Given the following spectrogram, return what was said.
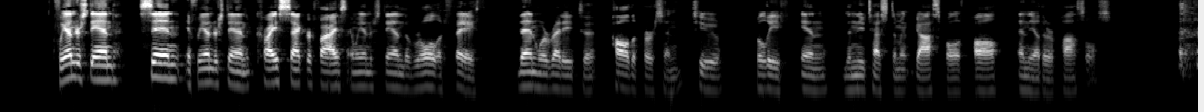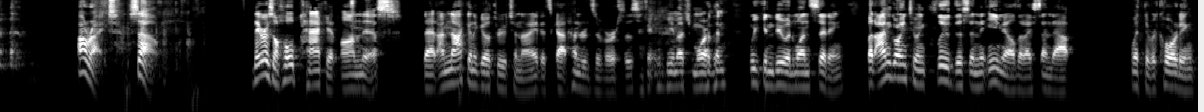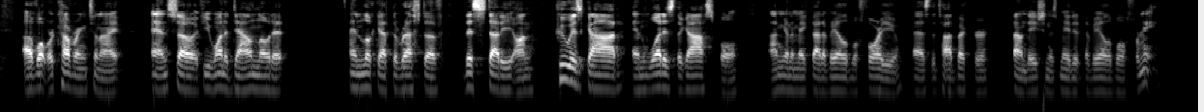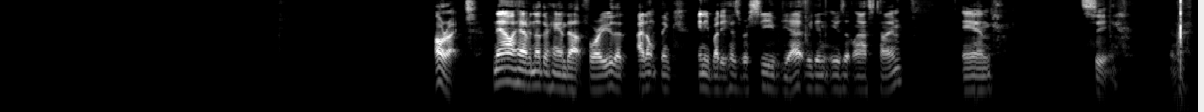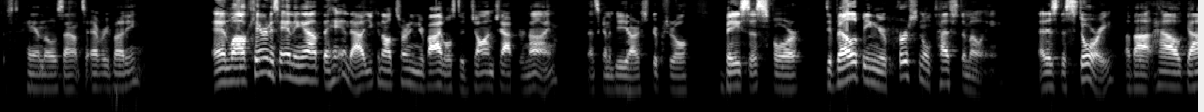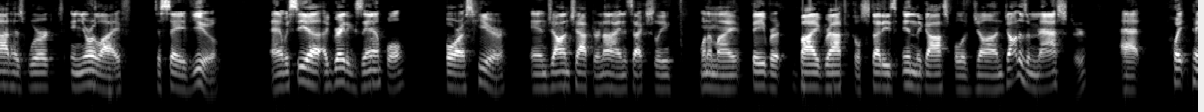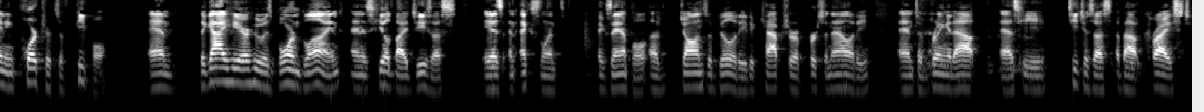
if we understand sin, if we understand Christ's sacrifice, and we understand the role of faith, then we're ready to call the person to belief in the New Testament gospel of Paul and the other apostles. All right. So, there is a whole packet on this that I'm not going to go through tonight. It's got hundreds of verses, it would be much more than we can do in one sitting. But I'm going to include this in the email that I send out with the recording of what we're covering tonight. And so if you want to download it and look at the rest of this study on who is God and what is the gospel, I'm going to make that available for you as the Todd Becker Foundation has made it available for me. All right. Now I have another handout for you that I don't think anybody has received yet. We didn't use it last time. And let's see. just hand those out to everybody. And while Karen is handing out the handout, you can all turn in your Bibles to John chapter 9. That's going to be our scriptural basis for developing your personal testimony. That is the story about how God has worked in your life to save you. And we see a, a great example for us here in John chapter 9. It's actually one of my favorite biographical studies in the Gospel of John. John is a master at painting portraits of people. And The guy here who is born blind and is healed by Jesus is an excellent example of John's ability to capture a personality and to bring it out as he teaches us about Christ.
